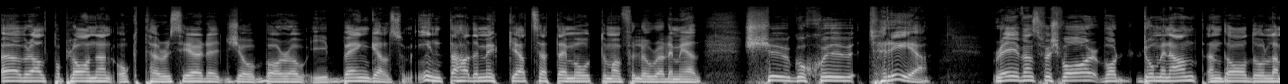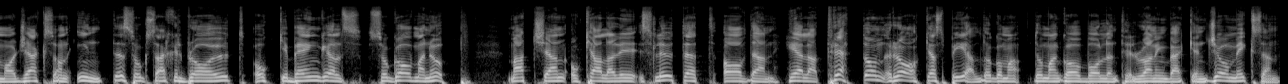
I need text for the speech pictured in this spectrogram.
överallt på planen och terroriserade Joe Burrow i Bengals som inte hade mycket att sätta emot då man förlorade med 27-3. Ravens försvar var dominant en dag då Lamar Jackson inte såg särskilt bra ut och i Bengals så gav man upp matchen och kallade i slutet av den hela 13 raka spel då man, då man gav bollen till running backen Joe Mixon.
